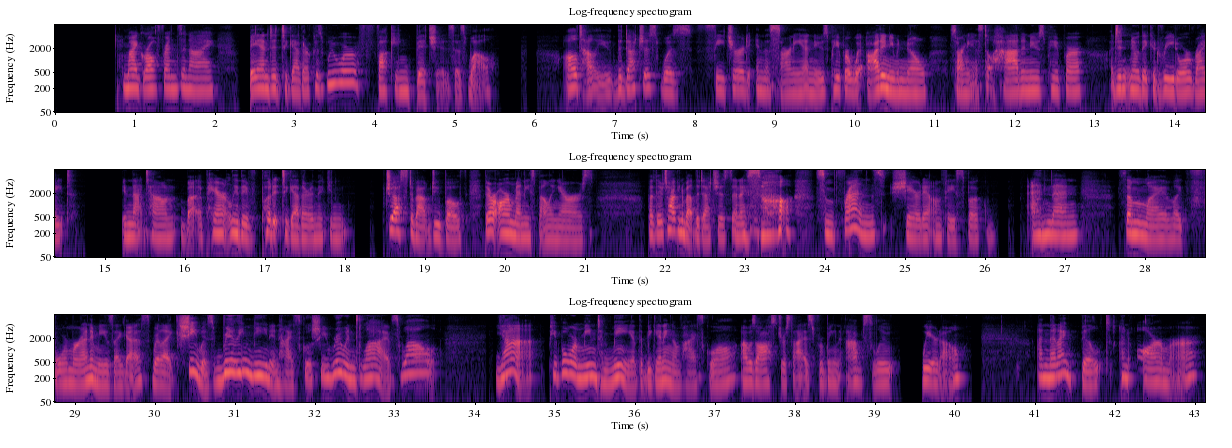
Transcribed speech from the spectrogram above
My girlfriends and I banded together because we were fucking bitches as well. I'll tell you, the Duchess was featured in the Sarnia newspaper. I didn't even know Sarnia still had a newspaper. I didn't know they could read or write in that town, but apparently they've put it together and they can just about do both. There are many spelling errors, but they're talking about the Duchess, and I saw some friends shared it on Facebook, and then some of my like former enemies, I guess, were like, she was really mean in high school. She ruined lives. Well, yeah, people were mean to me at the beginning of high school. I was ostracized for being an absolute weirdo. And then I built an armor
